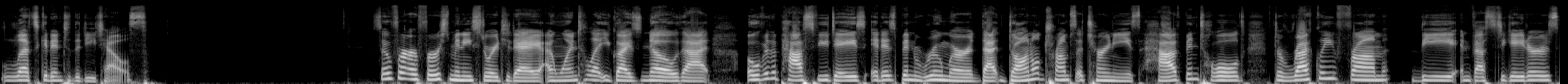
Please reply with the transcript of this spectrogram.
Let's get into the details. So, for our first mini story today, I wanted to let you guys know that over the past few days, it has been rumored that Donald Trump's attorneys have been told directly from the investigators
